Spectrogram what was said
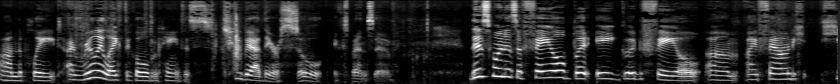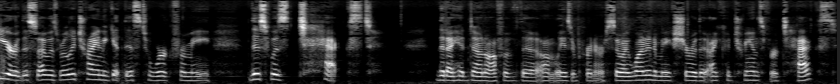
on the plate. I really like the golden paints. It's too bad they are so expensive. This one is a fail, but a good fail. Um, I found here, this I was really trying to get this to work for me. This was text that I had done off of the um, laser printer. So I wanted to make sure that I could transfer text.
